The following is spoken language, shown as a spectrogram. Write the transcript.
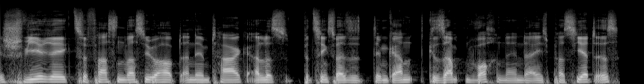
schwierig zu fassen, was überhaupt an dem Tag alles, beziehungsweise dem gesamten Wochenende eigentlich passiert ist.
